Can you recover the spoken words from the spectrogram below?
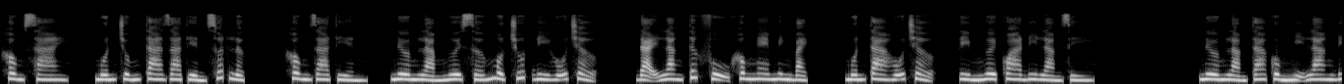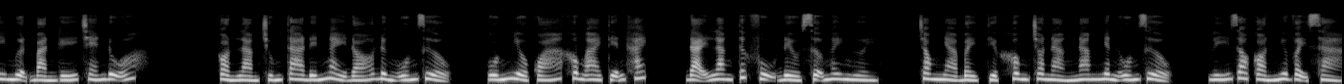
Không sai, muốn chúng ta ra tiền xuất lực. Không ra tiền, nương làm ngươi sớm một chút đi hỗ trợ. Đại lang tức phụ không nghe minh bạch, muốn ta hỗ trợ, tìm ngươi qua đi làm gì? Nương làm ta cùng nhị lang đi mượn bàn ghế chén đũa. Còn làm chúng ta đến ngày đó đừng uống rượu, uống nhiều quá không ai tiễn khách. Đại lang tức phụ đều sợ ngây người. Trong nhà bày tiệc không cho nàng nam nhân uống rượu. Lý do còn như vậy xả.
